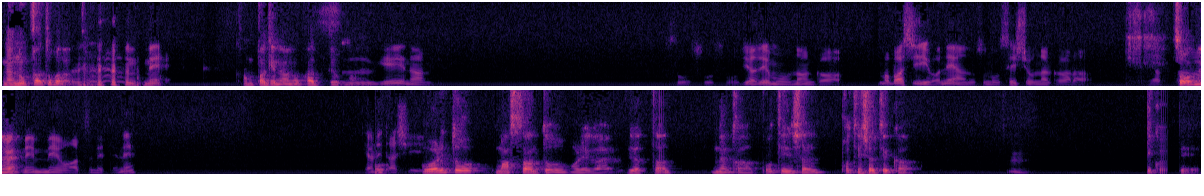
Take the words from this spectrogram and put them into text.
7日とかだった。ん。ねカンパケ7日ってお前。すげえな、みたいな。そうそうそう。いや、でもなんか、まあ、バシーはね、あの、そのセッションの中からやったそうね面々を集めてね。やれたし。割とマッサンと俺がやった、なんかポテンシャル、ポテンシャルっていうか、うん。結構って、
